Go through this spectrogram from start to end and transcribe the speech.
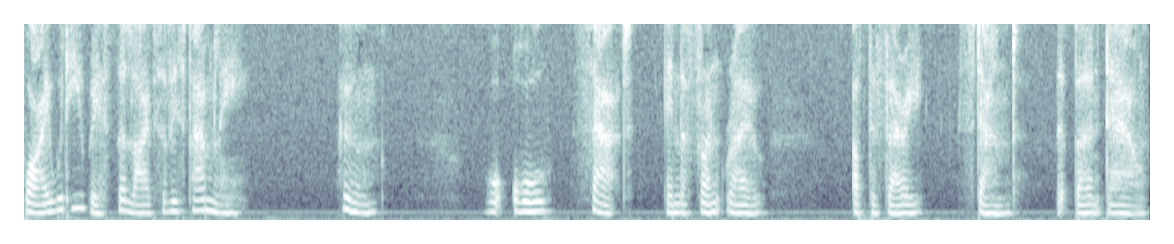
why would he risk the lives of his family, whom were all sat in the front row of the very stand that burnt down.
